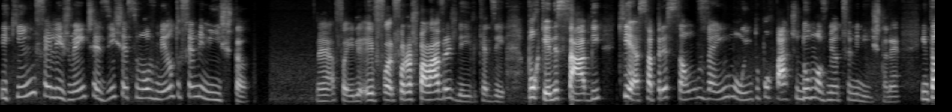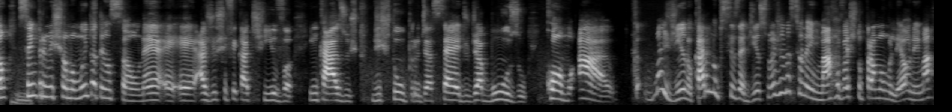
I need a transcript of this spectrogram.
e que, infelizmente, existe esse movimento feminista né? Foi, ele, foram as palavras dele, quer dizer, porque ele sabe que essa pressão vem muito por parte do movimento feminista, né? Então, hum. sempre me chama muito atenção, né? É, é, a justificativa em casos de estupro, de assédio, de abuso, como, ah, imagina, o cara não precisa disso. Imagina se o Neymar vai estuprar uma mulher, o Neymar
